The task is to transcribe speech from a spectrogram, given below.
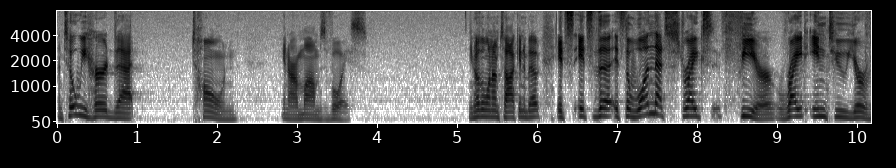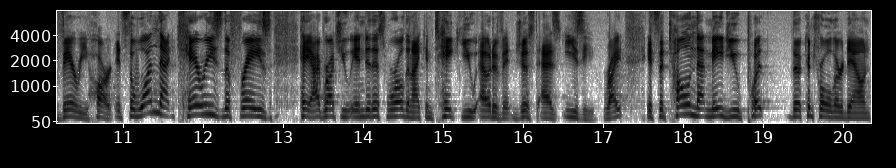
until we heard that tone in our mom's voice. You know the one I'm talking about? It's, it's, the, it's the one that strikes fear right into your very heart. It's the one that carries the phrase, hey, I brought you into this world and I can take you out of it just as easy, right? It's the tone that made you put the controller down,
